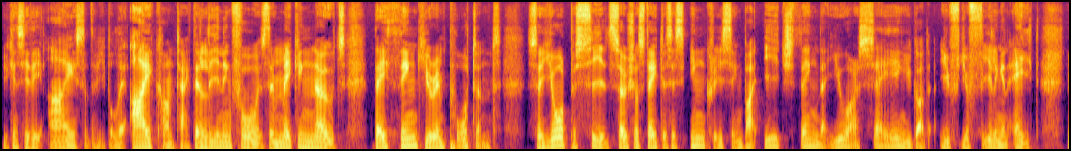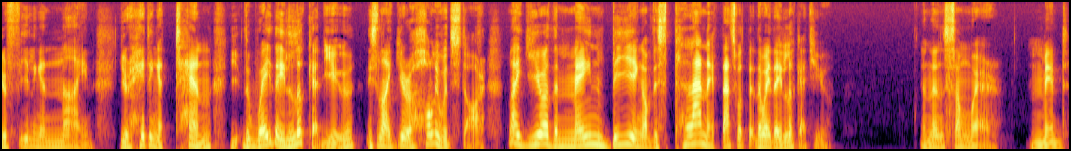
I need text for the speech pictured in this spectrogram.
You can see the eyes of the people, the eye contact. They're leaning forwards, they're making notes. They think you're important. So your perceived social status is increasing by each thing that you are saying. You got you, you're feeling an eight, you're feeling a nine, you're hitting a ten. The way they look at you is like you're a Hollywood star, like you're the main being of this planet. That's what the, the way they look at you. And then somewhere mid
